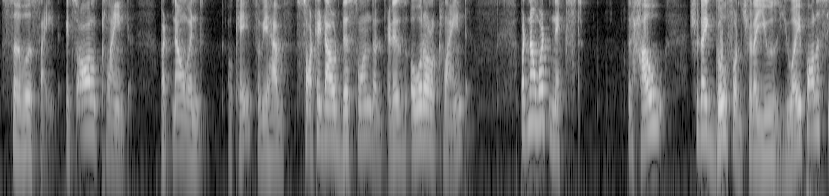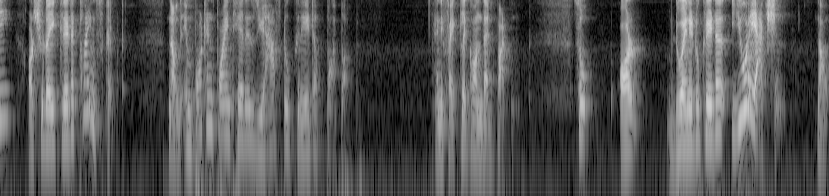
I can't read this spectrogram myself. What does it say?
server side. It's all client. But now when, okay, so we have sorted out this one that it is overall client. But now what next? That how should I go for? Should I use UI policy or should I create a client script? Now the important point here is you have to create a pop-up. And if I click on that button, so or do I need to create a UI action? Now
